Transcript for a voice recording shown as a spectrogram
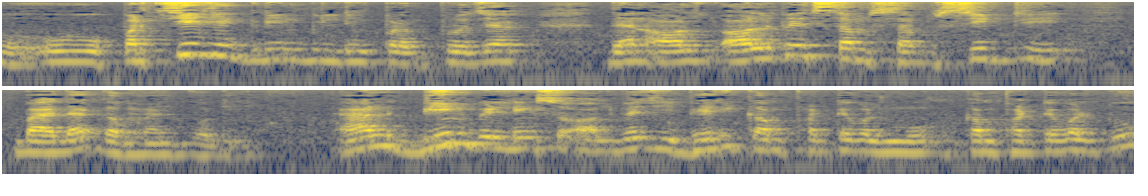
uh, purchase a green building pro project then al always some subsidy by the government body. And green buildings always very comfortable comfortable to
